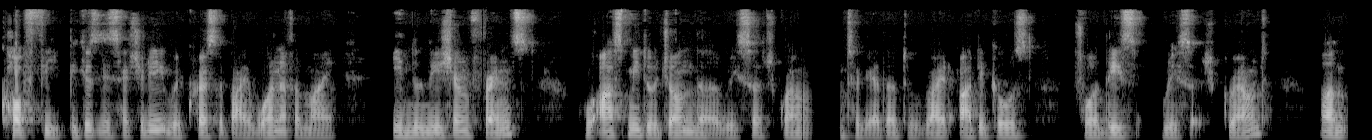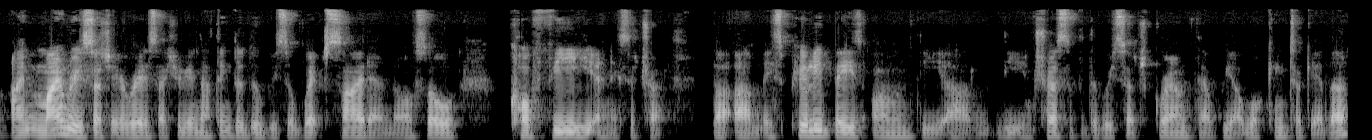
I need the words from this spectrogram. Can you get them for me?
coffee because it's actually requested by one of my Indonesian friends who asked me to join the research ground together to write articles for this research ground. Um, I'm, my research area is actually nothing to do with the website and also coffee and etc. But um, it's purely based on the um, the interest of the research ground that we are working together.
